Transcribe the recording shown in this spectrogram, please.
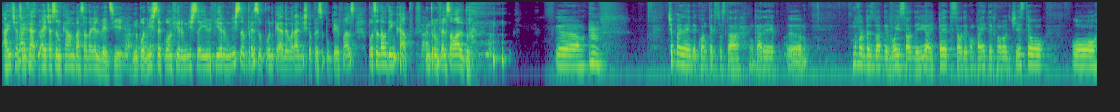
aici, sunt ca, aici sunt ca ambasada Elveției. Da, nu pot da. nici să confirm, nici să infirm, nici să presupun că e adevărat, nici că presupun că e fals. Pot să dau din cap, da. într-un fel sau altul. Uh, ce părere ai de contextul ăsta în care uh, nu vorbesc doar de voi sau de UiPath sau de companii tehnologice, este o o,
